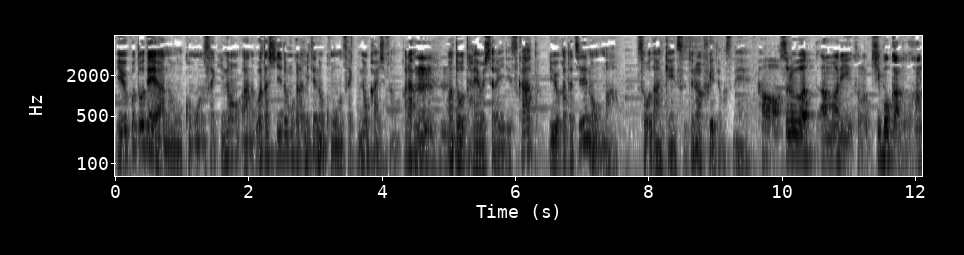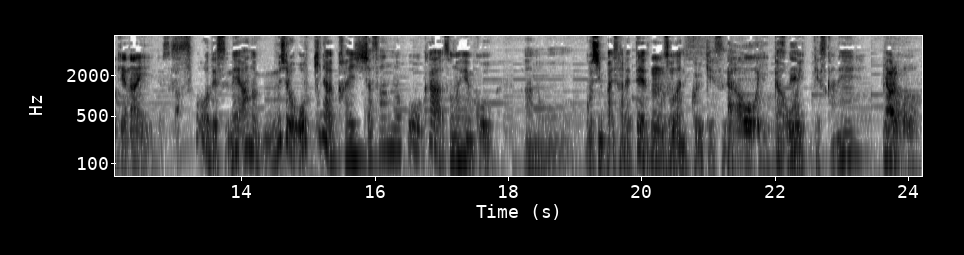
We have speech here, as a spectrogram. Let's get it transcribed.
いうことで、あの、顧問先の、あの、私どもから見ての顧問先の会社様から、うんうん。まあ、どう対応したらいいですかという形での、まあ、相談件数というのが増えてますね。はあ、それはあんまりその規模感とか関係ないですか？そうですね。あの、むしろ大きな会社さんの方が、その辺、こう、あの、ご心配されて、うん相談に来るケースがあ多いんです多ね。いですかね。なるほど。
